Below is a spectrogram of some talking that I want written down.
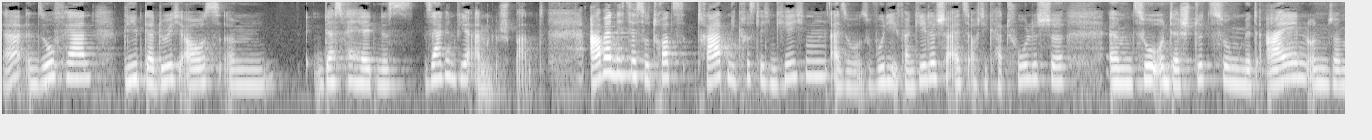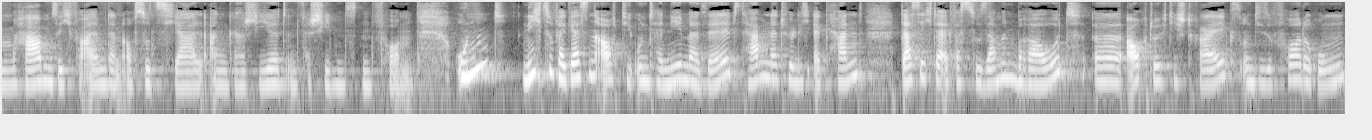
Ja, insofern blieb da durchaus ähm, das Verhältnis, sagen wir, angespannt. Aber nichtsdestotrotz traten die christlichen Kirchen, also sowohl die evangelische als auch die katholische, ähm, zur Unterstützung mit ein und ähm, haben sich vor allem dann auch sozial engagiert in verschiedensten Formen. Und nicht zu vergessen, auch die Unternehmer selbst haben natürlich erkannt, dass sich da etwas zusammenbraut, äh, auch durch die Streiks und diese Forderungen,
